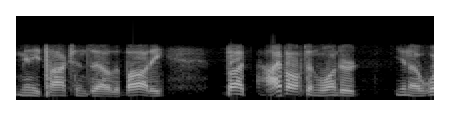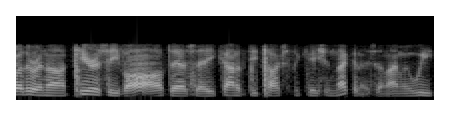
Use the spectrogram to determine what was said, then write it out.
many toxins out of the body. But I've often wondered, you know, whether or not tears evolved as a kind of detoxification mechanism. I mean, we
